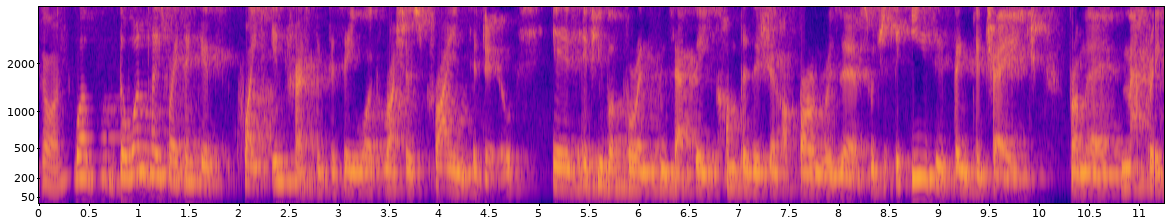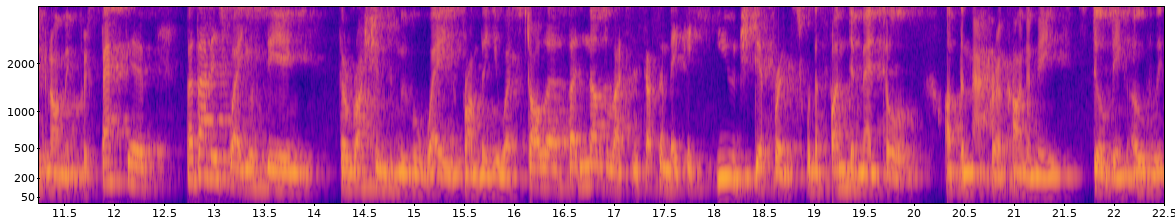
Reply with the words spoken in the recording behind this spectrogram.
go on. Well, the one place where I think it's quite interesting to see what Russia's trying to do is if you look, for instance, at the composition of foreign reserves, which is the easiest thing to change from a macroeconomic perspective, but that is where you're seeing the Russians move away from the US dollar. But nonetheless, this doesn't make a huge difference for the fundamentals of the macroeconomy still being overly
